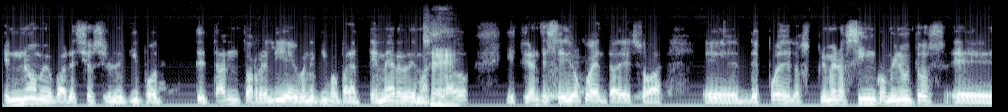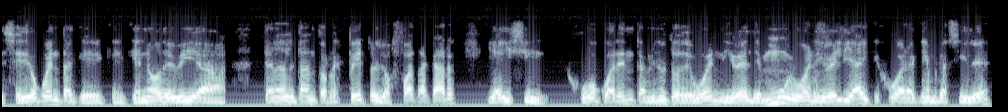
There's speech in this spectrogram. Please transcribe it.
que no me pareció ser un equipo de tanto relieve, un equipo para temer demasiado, y Estudiantes se dio cuenta de eso. Eh, después de los primeros cinco minutos eh, se dio cuenta que, que- que no debía tenerle tanto respeto y los fue a atacar, y ahí sí, jugó 40 minutos de buen nivel, de muy buen nivel, y hay que jugar aquí en Brasil, ¿eh?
